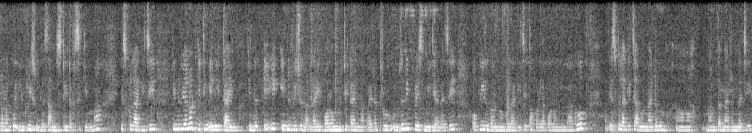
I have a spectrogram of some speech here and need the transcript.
डरलाग्दो इन्क्रिज हुँदैछ हाम्रो स्टेट अफ सिक्किममा यसको लागि चाहिँ किन we are not getting any time किन एक एक इन्डिभिजुअलहरूलाई बोलाउनु चाहिँ टाइम नपाएर थ्रु हुन्छ नि प्रेस मिडियालाई चाहिँ अपिल गर्नुको लागि चाहिँ तपाईँहरूलाई बोलाउनु भएको। अन्त यसको लागि चाहिँ हाम्रो म्याडम ममता म्याडमलाई चाहिँ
